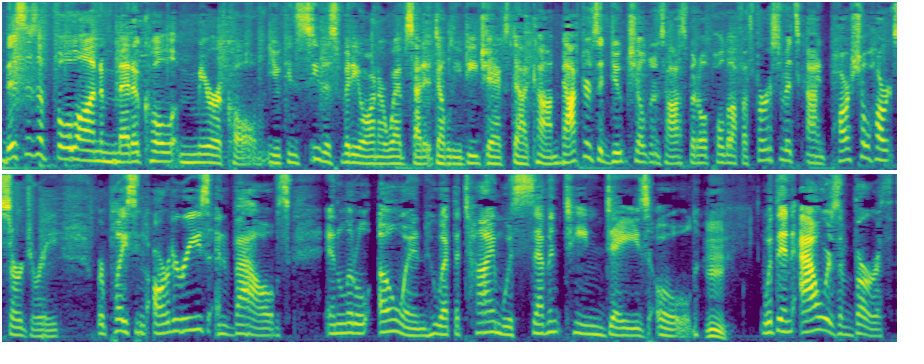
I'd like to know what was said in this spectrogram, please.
This is a full on medical miracle. You can see this video on our website at WDJX.com. Doctors at Duke Children's Hospital pulled off a first of its kind partial heart surgery, replacing arteries and valves in little Owen, who at the time was 17 days old. Hmm. Within hours of birth,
